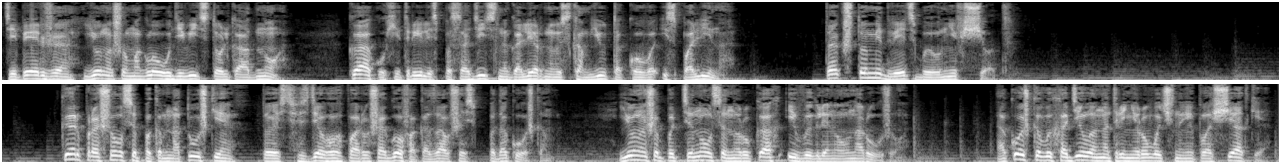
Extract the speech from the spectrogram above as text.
Теперь же юношу могло удивить только одно. Как ухитрились посадить на галерную скамью такого исполина? Так что медведь был не в счет. Кэр прошелся по комнатушке, то есть сделал пару шагов, оказавшись под окошком. Юноша подтянулся на руках и выглянул наружу. Окошко выходило на тренировочные площадки –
